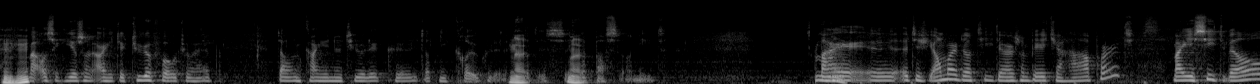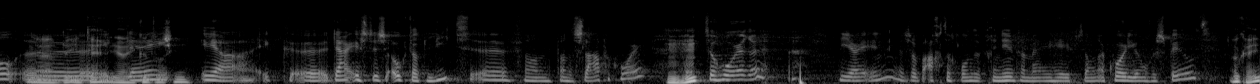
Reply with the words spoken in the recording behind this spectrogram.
Mhm. Maar als ik hier zo'n architectuurfoto heb, dan kan je natuurlijk dat niet kreukelen. Nee, Dat, is, nee. dat past dan niet. Maar eh, het is jammer dat hij daar zo'n beetje hapert. Maar je ziet wel. Ja, eh, idee- je kunt wel zien. Ja, ik, eh, daar is dus ook dat lied van, van de slavenkoor Mhm. te horen. Hierin. Dus op achtergrond, een vriendin van mij heeft dan accordeon gespeeld. Oké.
